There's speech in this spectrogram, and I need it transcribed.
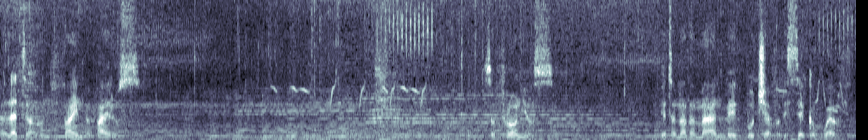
A letter on fine papyrus. Sophronius. Yet another man made butcher for the sake of wealth.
